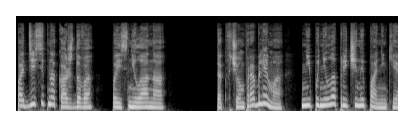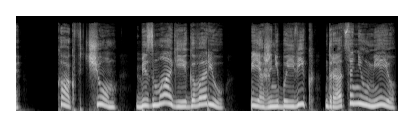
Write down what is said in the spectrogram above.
по десять на каждого», пояснила она. «Так в чем проблема?» Не поняла причины паники. «Как в чем? Без магии, говорю. Я же не боевик, драться не умею.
